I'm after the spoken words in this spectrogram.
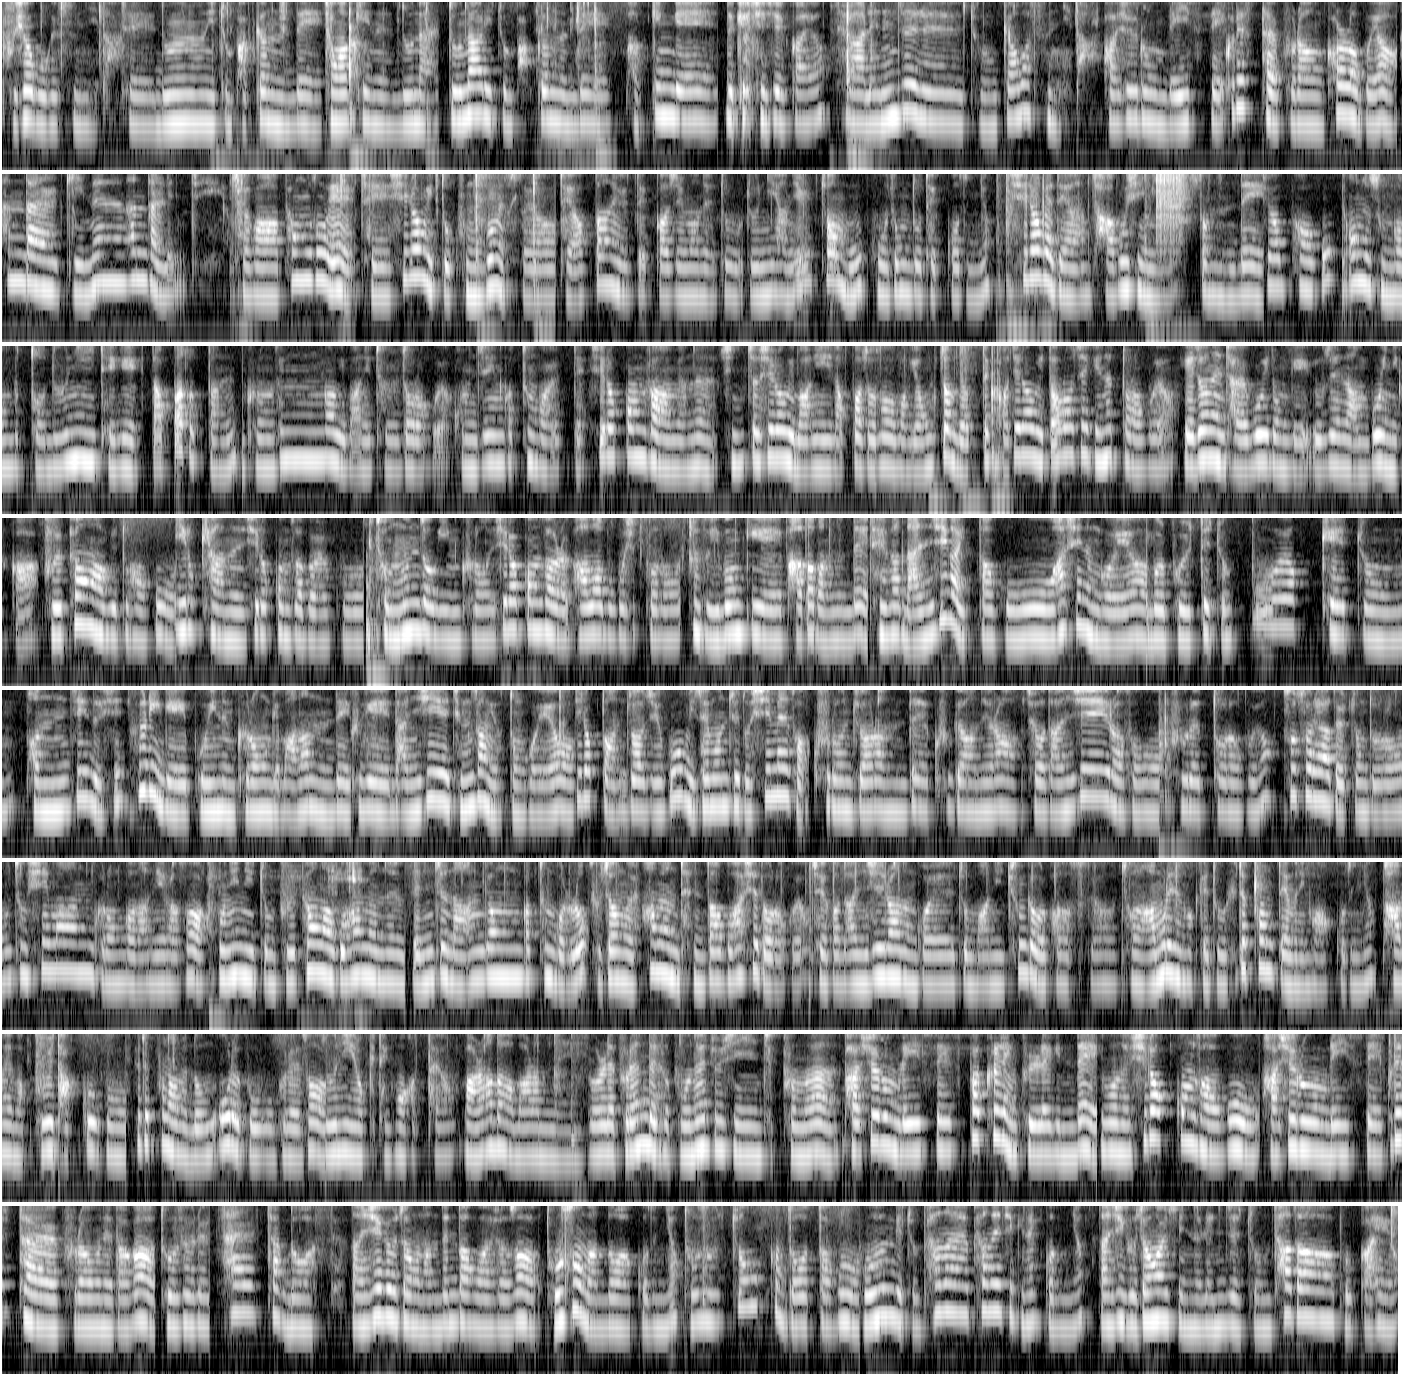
부셔보겠습니다. 제 눈이 좀 바뀌었는데 정확히는 눈알. 눈알이 좀 바뀌었는데 바뀐 게 느껴지실까요? 제가 렌즈를 좀 껴봤습니다. 바슈롬 레이셀의 크리스탈 브라운 컬러고요. 한달 끼는 한 달 렌즈예요. 제가 평소에 제 시력이 또 궁금했어요. 대학 다닐 때까지만 해도 눈이 한 1.5? 그 정도 됐거든요. 시력에 대한 자부심이 있었는데 취업하고 어느 순간부터 눈이 되게 나빠졌다는 그런 생각이 많이 들더라고요. 검진 같은 거 할 때 시력 검사하면 은 진짜 시력이 많이 나빠져서 막 0. 몇 대까지 시력이 떨어지긴 했더라고요. 예전엔 잘 보이던 게 요새는 안 보이니까 불편하기도 하고 이렇게 하는 시력 검사 말고 전문적인 그런 시력 검사를 받아보고 싶어서 그래서 이번 기회에 받아봤는데 제가 난시가 있다고 하시는 거예요. 뭘 볼 때 좀 뿌옇 이렇게 좀 번지듯이 흐리게 보이는 그런 게 많았는데 그게 난시의 증상이었던 거예요. 시력도 안 좋아지고 미세먼지도 심해서 그런 줄 알았는데 그게 아니라 제가 난시라서 그랬더라고요. 수술해야 될 정도로 엄청 심한 그런 건 아니라서 본인이 좀 불편하고 하면은 렌즈나 안경 같은 걸로 교정을 하면 된다고 하시더라고요. 제가 난시라는 거에 좀 많이 충격을 받았어요. 저는 아무리 생각해도 휴대폰 때문인 것 같거든요. 밤에 막 불 다 끄고 휴대폰 하면 너무 오래 보고 그래서 눈이 이렇게 된 것 같아요. 말하다가 말았네. 원래 브랜드에서 보내주신 제품은 바슈롬 레이셀의 Sparkling Black인데 이번에 시력 검사하고 바슈롬 레이셀의 크리스탈 브라운에다가 도수를 살짝 넣었어요. 난시 교정은 안 된다고 하셔서 도수만 넣었거든요. 도수 조금 넣었다고 보는 게 좀 편해, 편해지긴 했거든요. 난시 교정할 수 있는 렌즈 좀 찾아볼까 해요.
